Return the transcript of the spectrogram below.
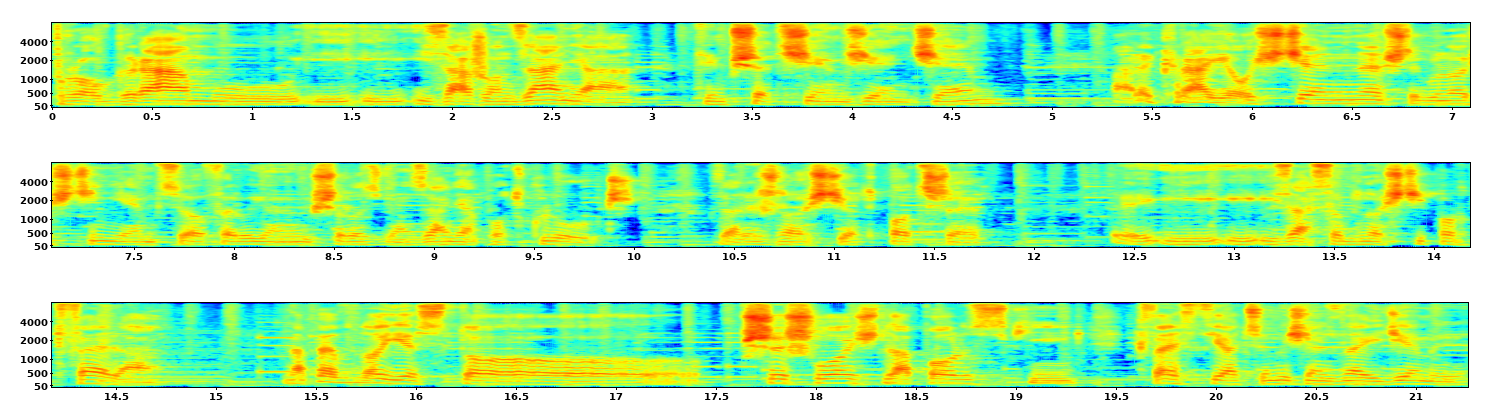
programu i, i, i zarządzania tym przedsięwzięciem, ale kraje ościenne, w szczególności Niemcy, oferują już rozwiązania pod klucz, w zależności od potrzeb e, i, i, i zasobności portfela. Na pewno jest to przyszłość dla Polski. Kwestia, czy my się znajdziemy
